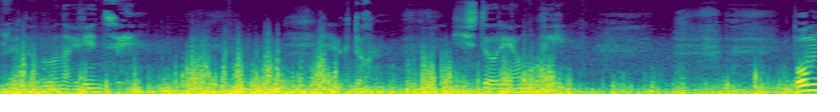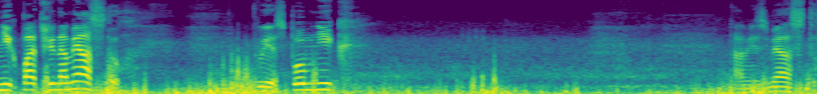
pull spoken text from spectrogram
Żydów było najwięcej. Jak to historia mówi. Pomnik patrzy na miasto. Tu jest pomnik. Tam jest miasto.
